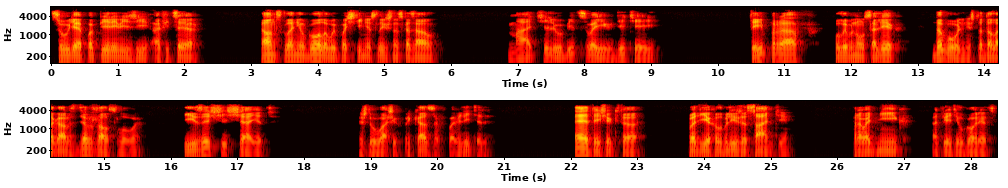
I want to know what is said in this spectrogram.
судя по перевязи, офицер. Он склонил голову и почти неслышно сказал, «Мать любит своих детей». «Ты прав», — улыбнулся Олег, довольный, что Далагар сдержал слово, — «и защищает». «Жду ваших приказов, повелитель». «Это еще кто?» — подъехал ближе Санти. «Проводник», — ответил Горец,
